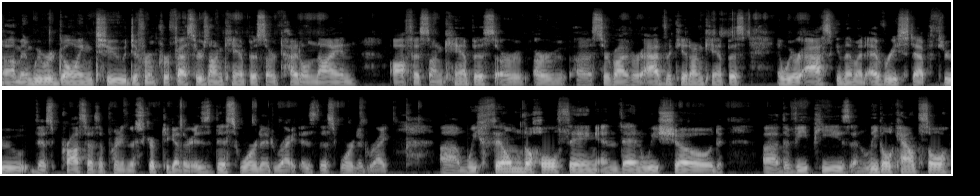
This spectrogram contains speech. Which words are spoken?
Um, and we were going to different professors on campus, our Title IX office on campus, our, our uh, survivor advocate on campus, and we were asking them at every step through this process of putting the script together is this worded right? Is this worded right? Um, we filmed the whole thing and then we showed uh, the VPs and legal counsel.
